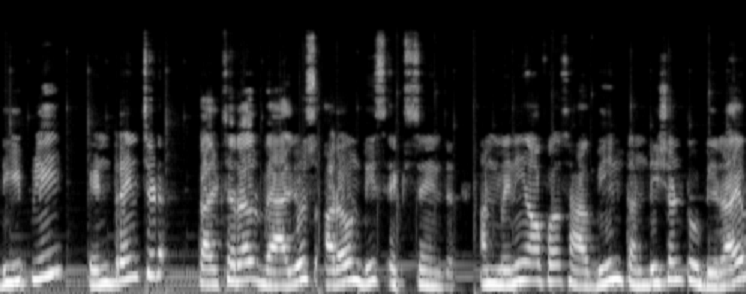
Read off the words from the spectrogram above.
deeply entrenched cultural values around this exchange, and many of us have been conditioned to derive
